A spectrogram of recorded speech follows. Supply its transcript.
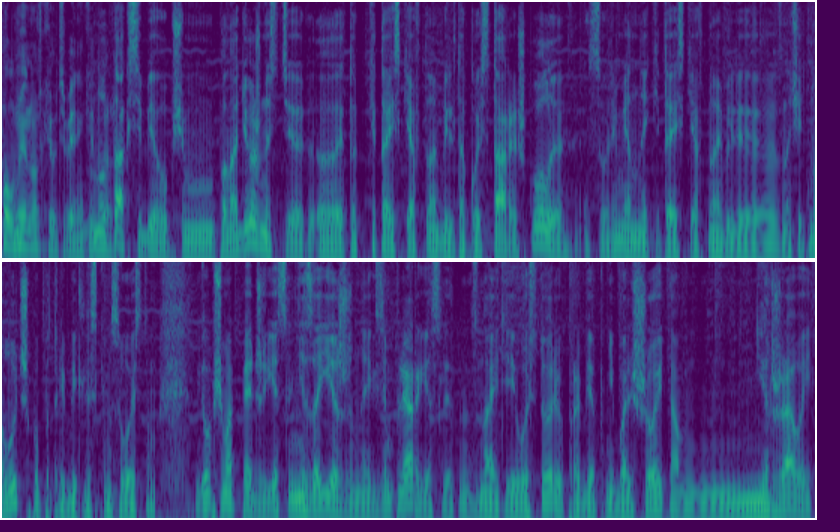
Полминутки у тебя, Никита. Ну, так себе, в общем, по надежности. Э, это китайский автомобиль такой старой школы. Современные китайские автомобили значительно лучше по потребительским свойствам. И, в общем, опять же, если не заезженный экземпляр, если знаете его историю, пробег небольшой, там, не ржавый,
